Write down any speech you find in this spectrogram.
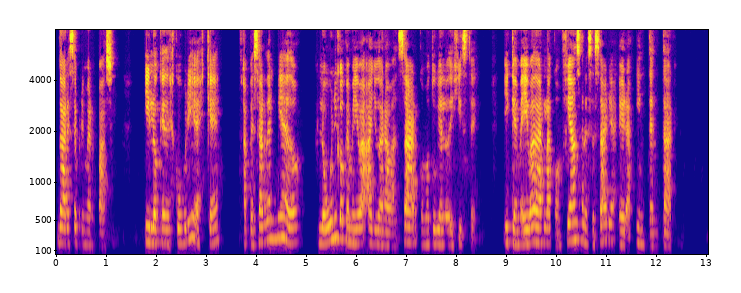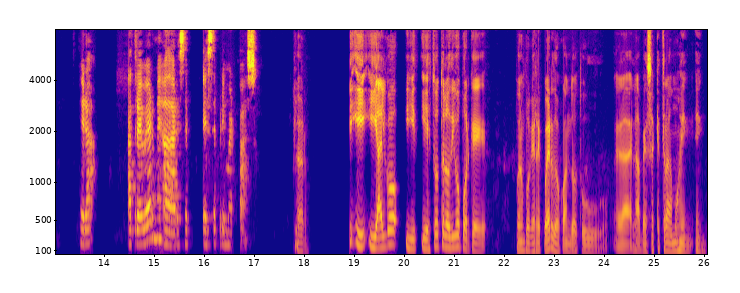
dar ese primer paso. Y lo que descubrí es que, a pesar del miedo, lo único que me iba a ayudar a avanzar, como tú bien lo dijiste, y que me iba a dar la confianza necesaria era intentar, era atreverme a dar ese, ese primer paso. Claro. Y, y, algo, y, y, esto te lo digo porque, bueno, porque recuerdo cuando tú, las veces que estábamos en, en,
